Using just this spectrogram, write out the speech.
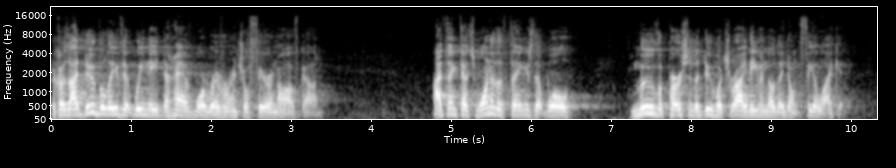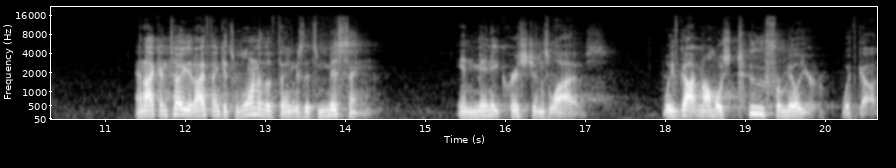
Because I do believe that we need to have more reverential fear and awe of God. I think that's one of the things that will move a person to do what's right even though they don't feel like it. And I can tell you that I think it's one of the things that's missing in many Christians' lives. We've gotten almost too familiar with God.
